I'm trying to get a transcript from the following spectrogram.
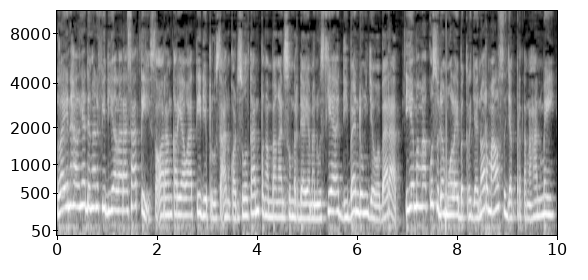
Lain halnya dengan Vidya Larasati, seorang karyawati di perusahaan konsultan pengembangan sumber daya manusia di Bandung, Jawa Barat. Ia mengaku sudah mulai bekerja normal sejak pertengahan Mei,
